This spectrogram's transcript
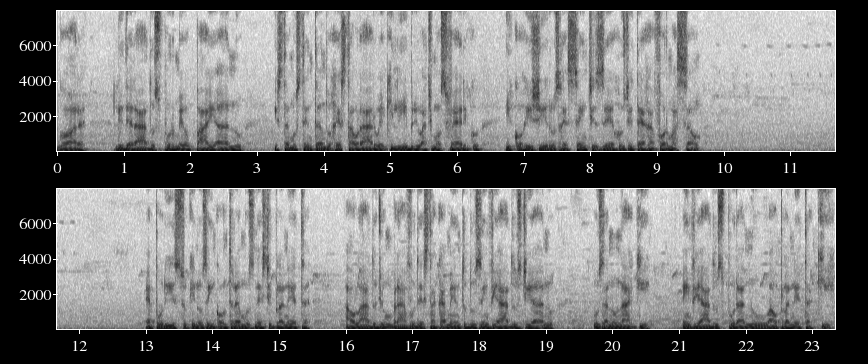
Agora, liderados por meu pai Ano, estamos tentando restaurar o equilíbrio atmosférico e corrigir os recentes erros de terraformação. É por isso que nos encontramos neste planeta, ao lado de um bravo destacamento dos enviados de Ano, os Anunnaki, enviados por Anu ao planeta Ki.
